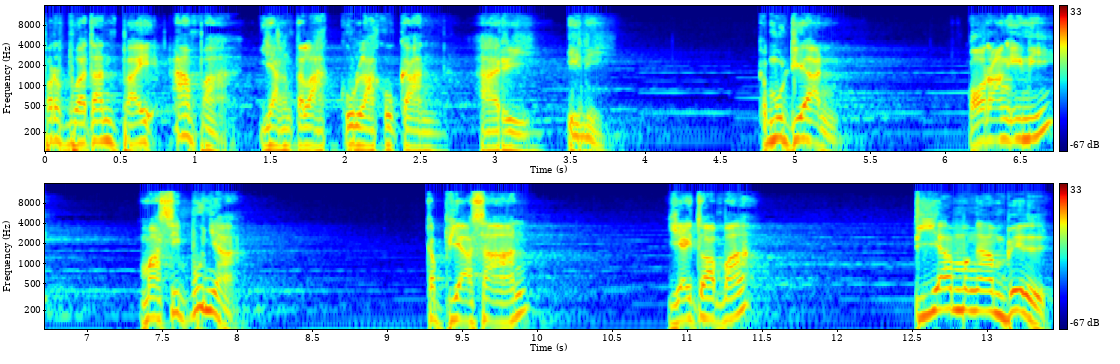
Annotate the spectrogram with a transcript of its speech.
perbuatan baik apa yang telah kulakukan hari ini? Kemudian orang ini masih punya kebiasaan yaitu apa? Dia mengambil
